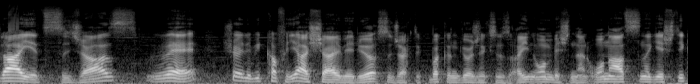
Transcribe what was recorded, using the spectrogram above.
Gayet sıcağız ve şöyle bir kafayı aşağı veriyor sıcaklık. Bakın göreceksiniz ayın 15'inden 16'sına geçtik.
